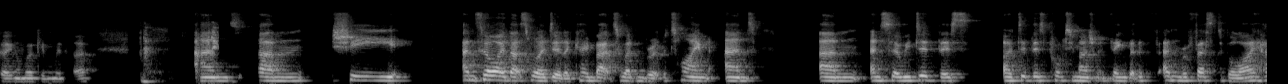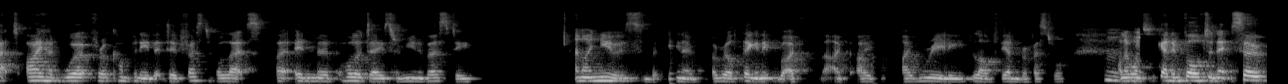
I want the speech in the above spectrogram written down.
going and working with her. And um, she, and so I, that's what I did. I came back to Edinburgh at the time, and um, and so we did this I did this property management thing, but the Edinburgh Festival, I had I had worked for a company that did festival lets uh, in the holidays from university, and I knew it was you know a real thing, and it, I, I I really loved the Edinburgh Festival, mm. and I wanted to get involved in it. So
